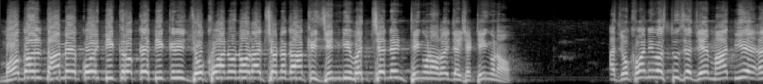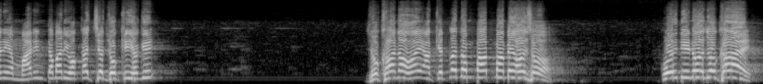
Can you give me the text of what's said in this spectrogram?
મોગલ ધામે કોઈ દીકરો કે દીકરી જોખવાનું ન રાખશો ને આખી જિંદગી વચ્ચે નહીં, ઠીંગણો રહી જાય છે, ઠીંગણો. આ જોખવાની વસ્તુ છે, જે માં દે અને મારીને તમારી ઓકાત છે, જોખી હગી. જોખવાના હોય, આ કેટલા તમે પાપમાં બેહો છો? કોઈ દી ન જોખાય.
